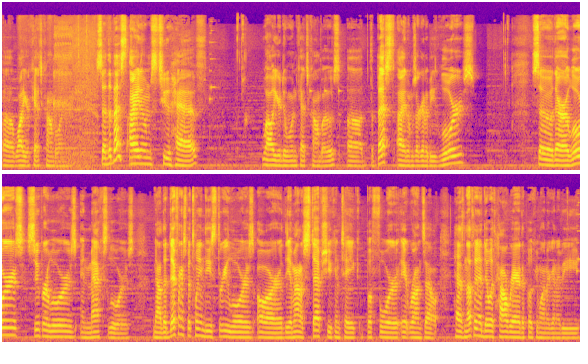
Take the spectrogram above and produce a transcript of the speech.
uh, while you're catch comboing. So the best items to have while you're doing catch combos, uh, the best items are going to be lures. So there are lures, super lures, and max lures. Now the difference between these three lures are the amount of steps you can take before it runs out. Has nothing to do with how rare the Pokemon are going to be.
